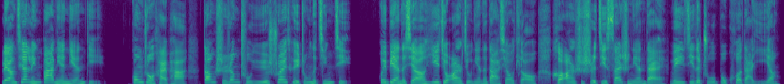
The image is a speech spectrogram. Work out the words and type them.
两千零八年年底，公众害怕当时仍处于衰退中的经济会变得像一九二九年的大萧条和二十世纪三十年代危机的逐步扩大一样。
